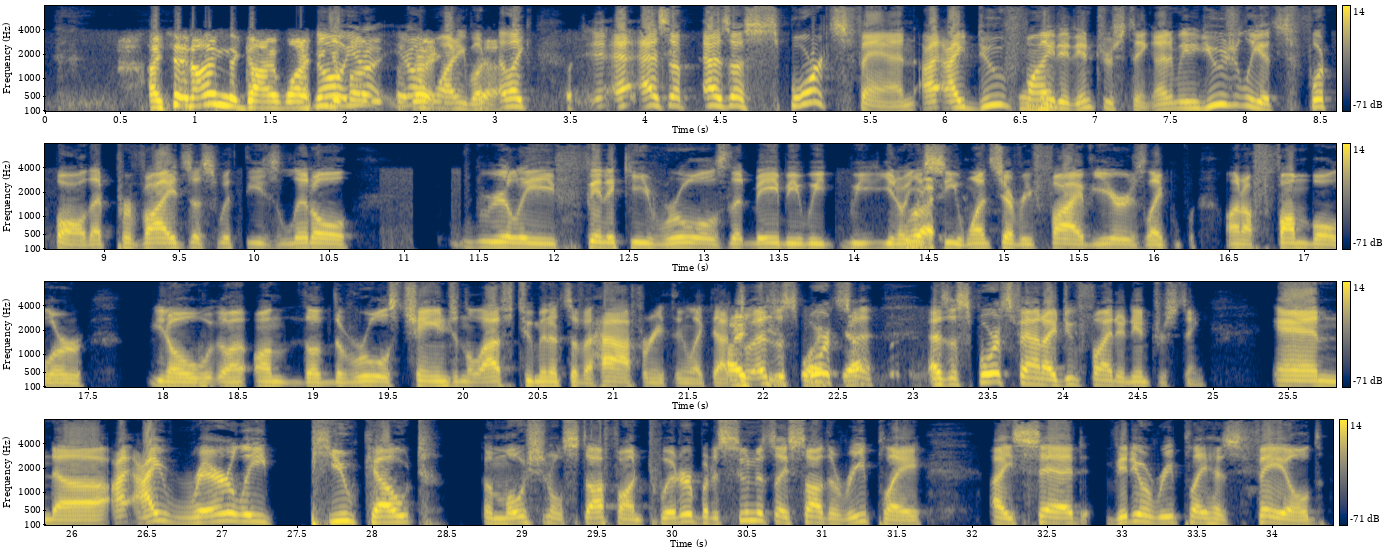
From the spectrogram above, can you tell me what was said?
I said I'm the guy whining No, about you're it not, you're not whining about Yeah. it. Like a- as a as a sports fan, I, I do find Mm-hmm. it interesting. I mean, usually it's football that provides us with these little, really finicky rules that maybe we we you know you see once every five years, like on a fumble or you know uh, on the the rules change in the last two minutes of a half or anything like that. I so as a sports fan, as a sports fan, I do find it interesting, and uh, I, I rarely puke out emotional stuff on Twitter, but as soon as I saw the replay, I said video replay has failed,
